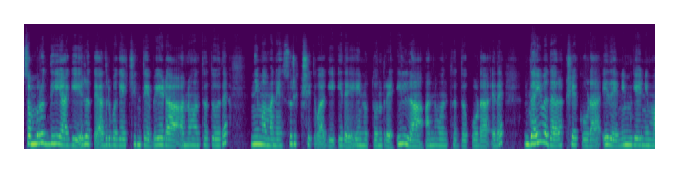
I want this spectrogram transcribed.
ಸಮೃದ್ಧಿಯಾಗಿ ಇರುತ್ತೆ. ಅದ್ರ ಬಗ್ಗೆ ಚಿಂತೆ ಬೇಡ ಅನ್ನುವಂಥದ್ದು ಇದೆ. ನಿಮ್ಮ ಮನೆ ಸುರಕ್ಷಿತವಾಗಿ ಇದೆ. ಏನು ತೊಂದರೆ ಇಲ್ಲ ಅನ್ನುವಂಥದ್ದು ಕೂಡ ಇದೆ. ದೈವದ ರಕ್ಷೆ ಕೂಡ ಇದೆ. ನಿಮಗೆ, ನಿಮ್ಮ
